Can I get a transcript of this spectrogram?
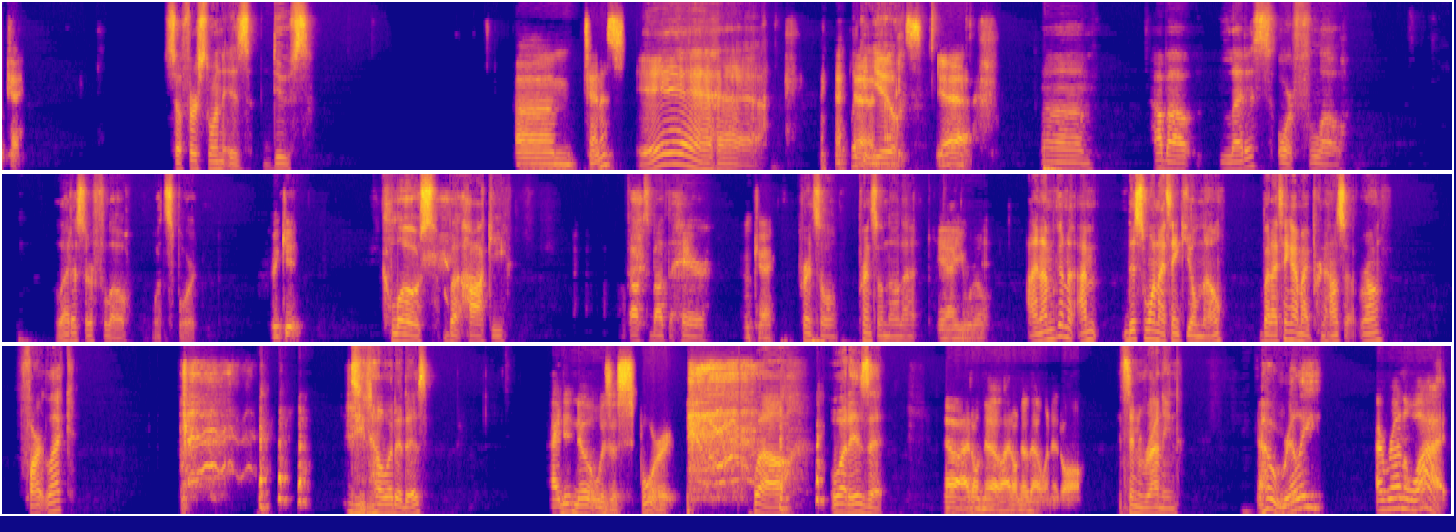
Okay. So first one is deuce. Um, tennis. Yeah. Look at you. Nice. Yeah. Um, how about lettuce or flow? Lettuce or flow? What sport? Cricket. Close, but hockey. Talks about the hair. Okay. Prince will Prince will know that. Yeah, you will. And I'm gonna I'm this one I think you'll know, but I think I might pronounce it wrong. Fartlek? Do you know what it is? I didn't know it was a sport. Well, what is it? No, I don't know. I don't know that one at all. It's in running. Oh, really? I run a lot.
